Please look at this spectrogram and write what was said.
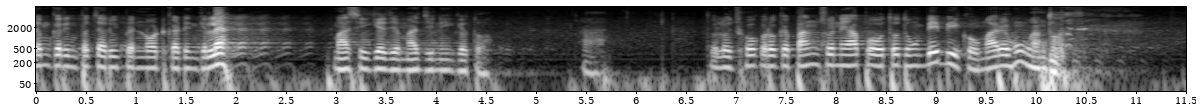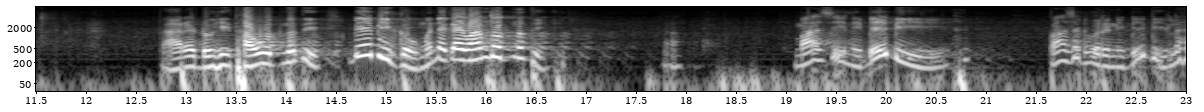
એમ કરીને પચાસ રૂપિયા નોટ કાઢીને કે, લે. માસી કે જે માજી નહીં કહેતો હા. ઓલો છોકરો કે પાંચસો ને આપો તો હું બેબી કહું. મારે શું વાંધો? તારે ડોહી થવું જ નથી. બેબી કહું. મને કાંઈ વાંધો જ નથી. માસી ની બેબી. પાસઠ વર્ષની બેબી, લે.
